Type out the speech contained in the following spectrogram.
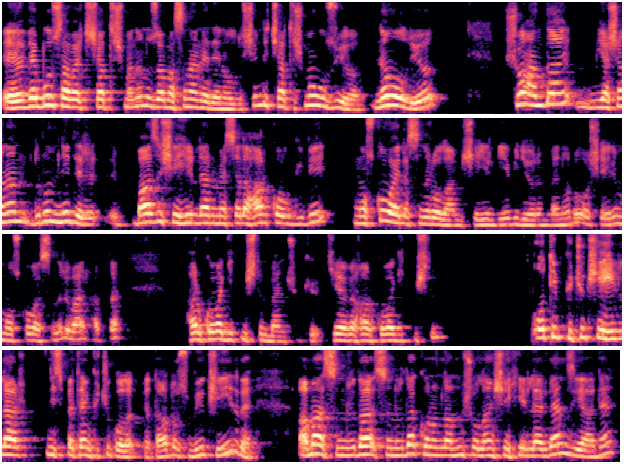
E, ve bu savaş çatışmanın uzamasına neden oldu. Şimdi çatışma uzuyor. Ne oluyor? Şu anda yaşanan durum nedir? Bazı şehirler mesela Harkov gibi Moskova ile sınırı olan bir şehir diye biliyorum ben onu. O şehrin Moskova sınırı var. Hatta Harkov'a gitmiştim ben çünkü. Kiev ve Harkov'a gitmiştim. O tip küçük şehirler nispeten küçük olan, daha doğrusu büyük şehir de ama sınırda sınırda konumlanmış olan şehirlerden ziyade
